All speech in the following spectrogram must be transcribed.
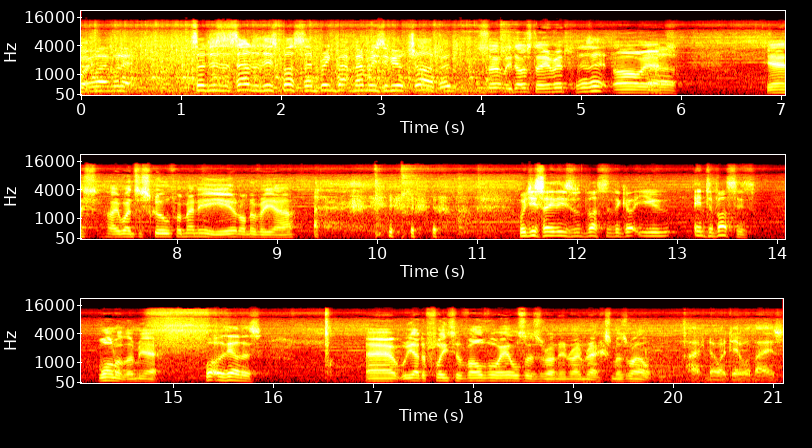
Try again. So does the sound of this bus then bring back memories of your childhood? Certainly does, David. Does it? Oh, yes. Uh, Yes, I went to school for many a year on a VR. would you say these were the buses that got you into buses? One of them, yeah. What were the others? Uh, we had a fleet of Volvo Ailsas running around Wrexham as well. I have no idea what that is.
